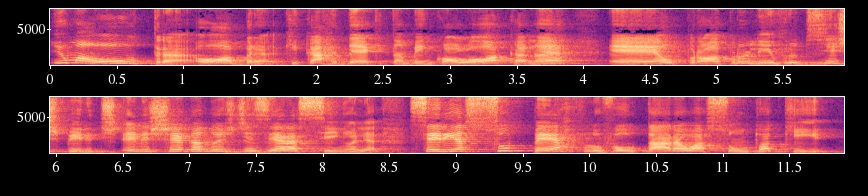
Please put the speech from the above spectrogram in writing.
E uma outra obra que Kardec também coloca, né, é o próprio livro dos Espíritos. Ele chega a nos dizer assim: olha, seria supérfluo voltar ao assunto aqui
